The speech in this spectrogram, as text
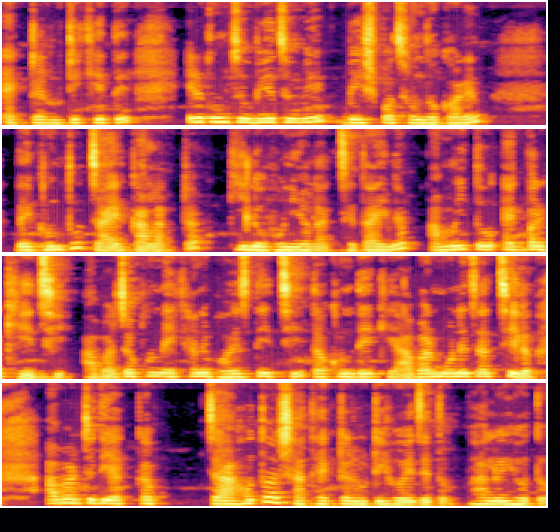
একটা রুটি খেতে এরকম চুবিয়ে চুবিয়ে বেশ পছন্দ করেন? দেখুন তো চায়ের কালারটা। কী লোভনীয় লাগছে, তাই না আমি তো একবার খেয়েছি আবার যখন এখানে ভয়েস দিচ্ছি, তখন দেখে আবার মনে চাচ্ছিল আবার যদি এক কাপ চা হতো আর সাথে একটা রুটি হয়ে যেত, ভালোই হতো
